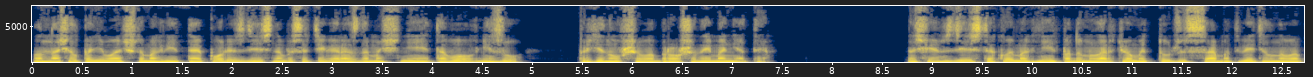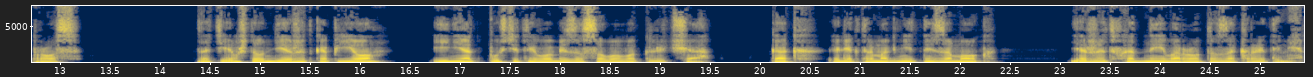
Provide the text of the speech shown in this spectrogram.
Он начал понимать, что магнитное поле здесь на высоте гораздо мощнее того внизу, притянувшего брошенные монеты. «Зачем здесь такой магнит?» — подумал Артем и тут же сам ответил на вопрос. Затем, что он держит копье и не отпустит его без особого ключа, как электромагнитный замок держит входные ворота закрытыми.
